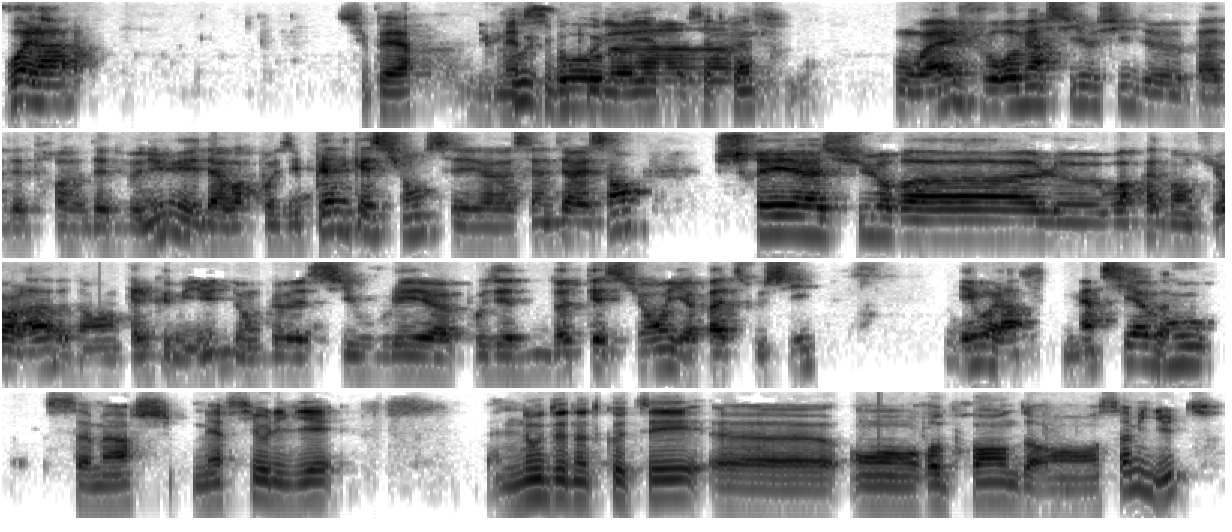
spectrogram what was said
Voilà. Super. Merci beaucoup, Olivier, pour cette conf. Ouais, je vous remercie aussi de bah, d'être venu et d'avoir posé plein de questions. C'est intéressant. Je serai euh, sur euh, le Work Adventure là dans quelques minutes. Donc, euh, si vous voulez poser d'autres questions, il n'y a pas de souci. Et voilà. Merci à vous. Ça marche. Merci Olivier. Nous, de notre côté, on reprend dans cinq minutes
